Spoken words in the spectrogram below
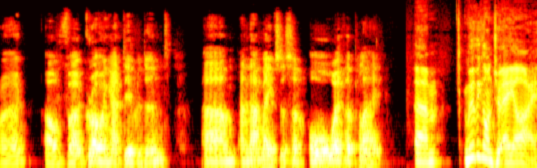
uh, of uh, growing our dividend, um, and that makes us an all weather play. Um, moving on to AI,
